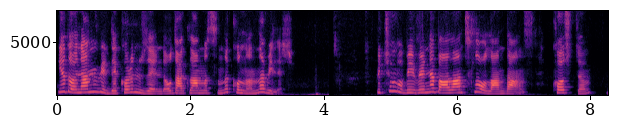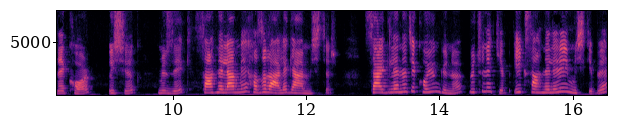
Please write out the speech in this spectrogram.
ya da önemli bir dekorun üzerinde odaklanmasında kullanılabilir. Bütün bu birbirine bağlantılı olan dans, kostüm, dekor, ışık, müzik, sahnelenmeye hazır hale gelmiştir. Sergilenecek oyun günü bütün ekip ilk sahneleriymiş gibi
